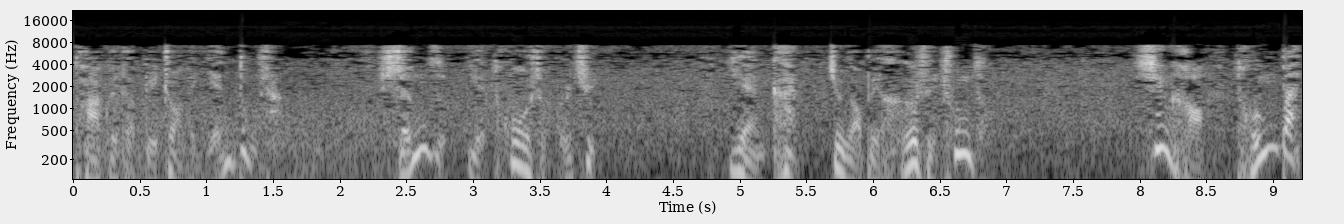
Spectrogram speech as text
帕奎特被撞在岩洞上，绳子也脱手而去，眼看就要被河水冲走。幸好同伴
